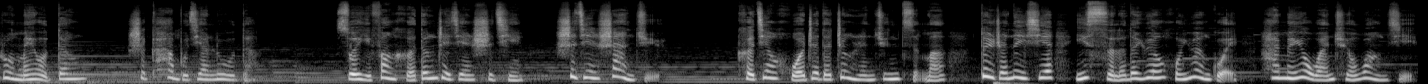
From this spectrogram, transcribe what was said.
若没有灯，是看不见路的，所以放河灯这件事情是件善举，可见活着的正人君子们对着那些已死了的冤魂怨鬼还没有完全忘记。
